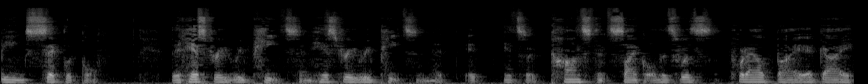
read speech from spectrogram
being cyclical, that history repeats and history repeats, and it, it it's a constant cycle. This was put out by a guy,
